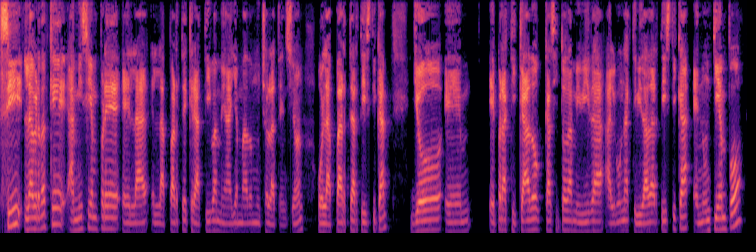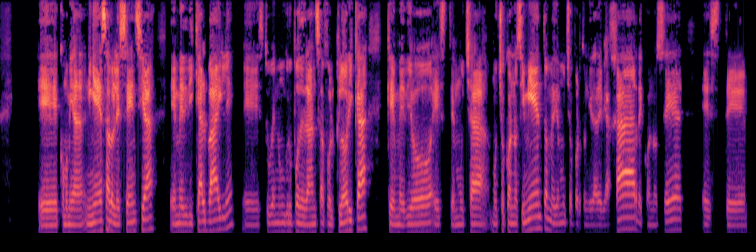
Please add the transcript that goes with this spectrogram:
Sí, la verdad que a mí siempre eh, la, la, parte creativa me ha llamado mucho la atención o la parte artística. Yo eh, he practicado casi toda mi vida alguna actividad artística. En un tiempo, eh, como mi niñez, adolescencia, eh, me dediqué al baile. Eh, estuve en un grupo de danza folclórica que me dio este, mucha, mucho conocimiento, me dio mucha oportunidad de viajar, de conocer, este,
